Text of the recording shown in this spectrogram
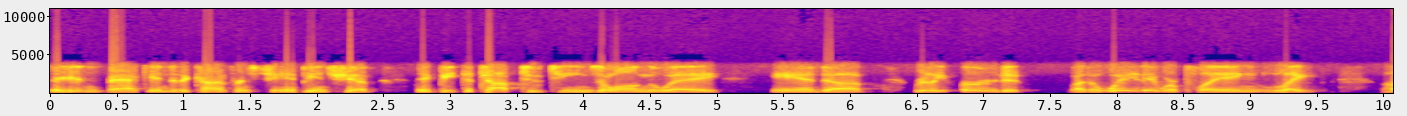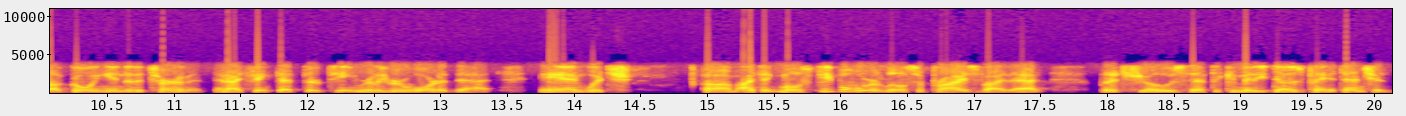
They didn't back into the conference championship. They beat the top two teams along the way, and uh, really earned it by the way they were playing late. Uh, going into the tournament, and I think that 13 really rewarded that, and which um, I think most people were a little surprised by that but it shows that the committee does pay attention.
